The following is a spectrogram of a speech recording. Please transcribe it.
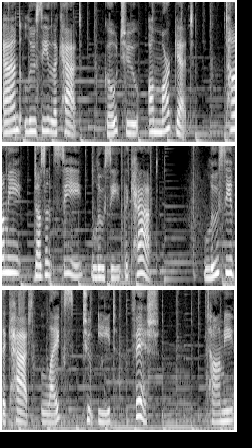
and Lucy the cat go to a market. Tommy doesn't see Lucy the cat. Lucy the cat likes to eat fish. Tommy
